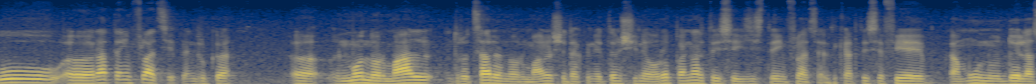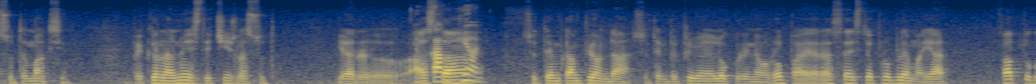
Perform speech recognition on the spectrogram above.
cu uh, rata inflației, pentru că Uh, în mod normal, într-o țară normală și dacă ne uităm și în Europa, n-ar trebui să existe inflație, adică ar trebui să fie cam 1-2% maxim, pe când la noi este 5%. Iar uh, asta... Campioni. Suntem campioni, da, suntem pe primele locuri în Europa, iar asta este o problemă. Iar faptul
